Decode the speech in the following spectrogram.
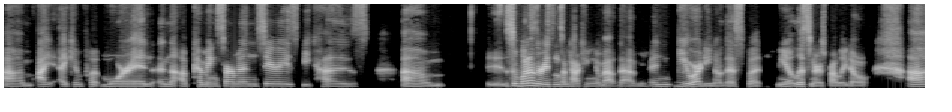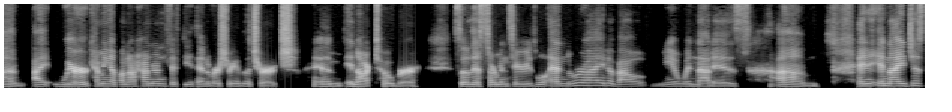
um, I, I can put more in in the upcoming sermon series because um, so one of the reasons I'm talking about them, and you already know this, but you know, listeners probably don't. Um, I we're coming up on our 150th anniversary of the church in in October. So this sermon series will end right about you know when that is. Um, and and I just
